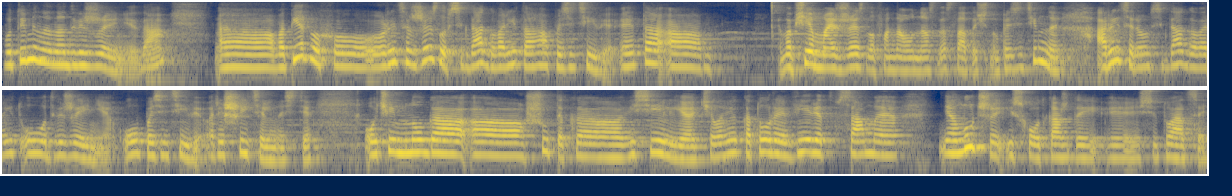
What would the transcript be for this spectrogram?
Вот именно на движении, да. А, во-первых, рыцарь жезлов всегда говорит о позитиве. Это Вообще майя жезлов, она у нас достаточно позитивная, а рыцарь, он всегда говорит о движении, о позитиве, о решительности. Очень много э, шуток, э, веселья. Человек, который верит в самое Э, лучший исход каждой э, ситуации.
